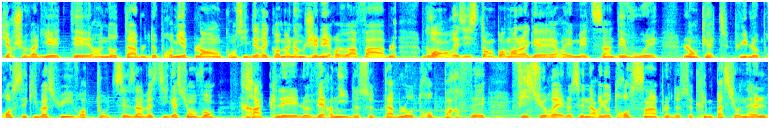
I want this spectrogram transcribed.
Pierre Chevalier était un notable de premier plan, considéré comme un homme généreux, affable, grand résistant pendant la guerre et médecin dévoué. L'enquête, puis le procès qui va suivre, toutes ces investigations vont craqueler le vernis de ce tableau trop parfait, fissurer le scénario trop simple de ce crime passionnel.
